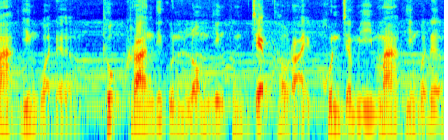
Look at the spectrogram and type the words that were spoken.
มากยิ่งกว่าเดิม ทุกครั้งที่คุณล้มยิ่งคุณเจ็บเท่าไหร่ คุณจะมีมากยิ่งกว่าเดิม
